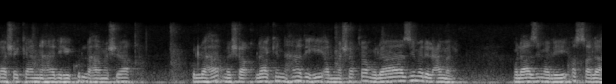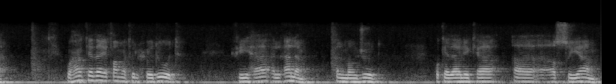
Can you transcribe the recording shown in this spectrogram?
لا شك أن هذه كلها مشاق كلها مشاق. لكن هذه المشقة ملازمة للعمل ملازمة للصلاة. وهكذا إقامة الحدود فيها الألم الموجود وكذلك الصيام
